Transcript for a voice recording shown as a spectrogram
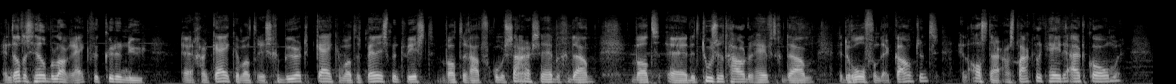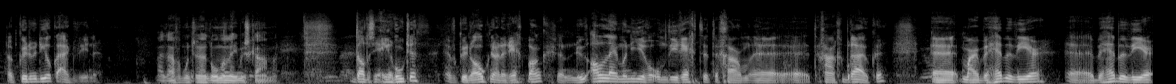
En dat is heel belangrijk. We kunnen nu uh, gaan kijken wat er is gebeurd. Kijken wat het management wist. Wat de Raad van Commissarissen hebben gedaan. Wat de toezichthouder heeft gedaan. De rol van de accountant. En als daar aansprakelijkheden uitkomen, dan kunnen we die ook uitwinnen. Maar daarvoor moeten we naar de ondernemerskamer. Dat is één route. En we kunnen ook naar de rechtbank. Er zijn nu allerlei manieren om die rechten te gaan, uh, te gaan gebruiken. Uh, maar we hebben weer, we hebben weer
